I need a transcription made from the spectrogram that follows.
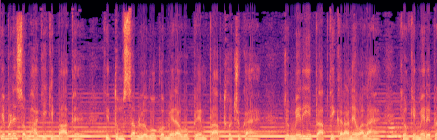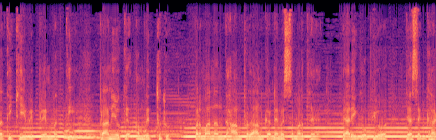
ये बड़े सौभाग्य की बात है कि तुम सब लोगों को मेरा वो प्रेम प्राप्त हो चुका है, जो मेरी ही प्राप्ति कराने वाला है, क्योंकि मेरे प्रति की हुई प्रेम भक्ति प्राणियों के अमृतत्व, परमानंद धाम प्रदान करने में समर्थ है। प्यारी गोपियों जैसे घट,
